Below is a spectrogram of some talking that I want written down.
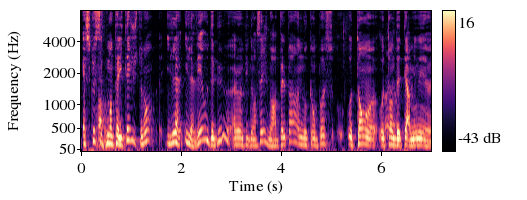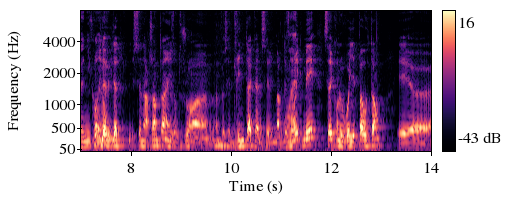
Est-ce que cette mentalité, justement, il, l'a- il avait au début à l'Olympique de Marseille? Je me rappelle pas un Ocampos autant, autant Ouais. déterminé, euh, Nico. qu'il a- il a- c'est un Argentin, ils ont toujours un, un peu cette grinta quand même, c'est une marque de Ouais. fabrique, mais c'est vrai qu'on ne le voyait pas autant. Et, euh,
